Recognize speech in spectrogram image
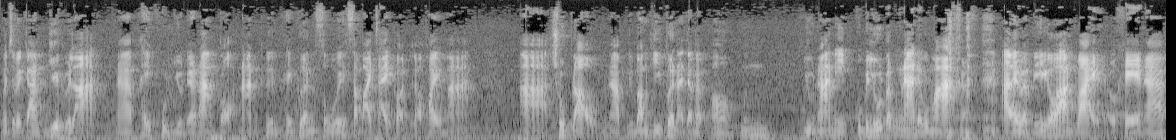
มันจะเป็นการยืดเวลานะครับให้คุณอยู่ในร่างเกราะนานขึ้น ให้เพื่อนสู้ให้สบายใจก่อนแล้วค่อยมาอ่าชุบเรานะครับหรือบางทีเพื่อนอาจจะแบบอ๋อมึงอยู่หน้านี่กูไปรูทแป๊บนึงนะเดี๋ยวกูมา อะไรแบบนี้ก็ว่านไปโอเคนะครับ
